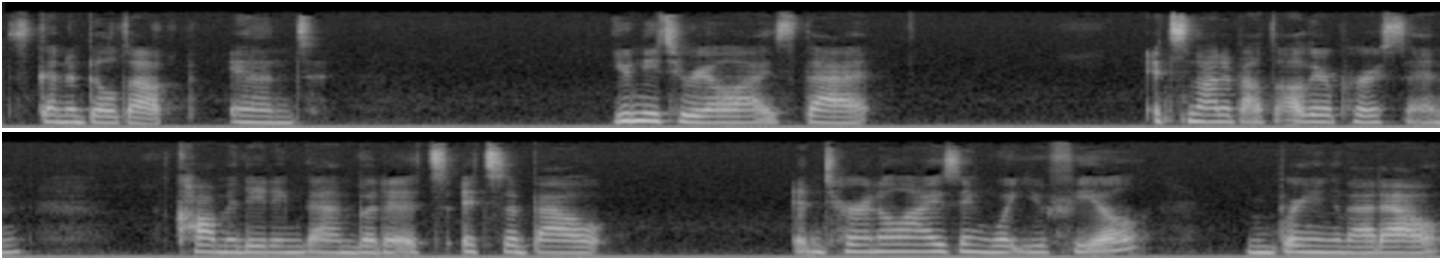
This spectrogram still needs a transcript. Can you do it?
It's going to build up and you need to realize that it's not about the other person accommodating them, but it's it's about internalizing what you feel and bringing that out.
